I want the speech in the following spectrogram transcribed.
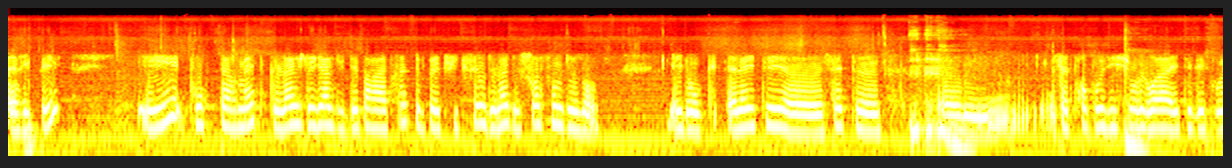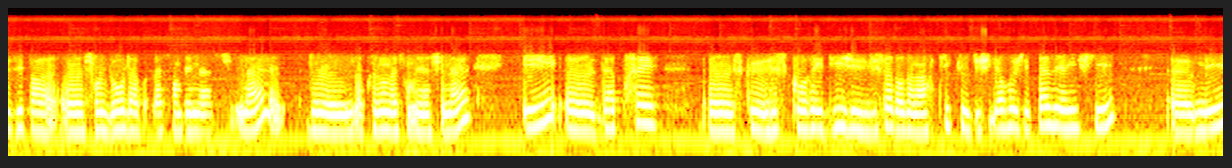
RIP et pour permettre que l'âge légal du départ à la retraite ne peut être fixé au-delà de 62 ans. Et donc, elle a été euh, cette euh, euh, cette proposition de loi a été déposée par, sur le bureau de la- l'Assemblée nationale, de la présidente de l'Assemblée nationale, et d'après ce que ce qu'aurait dit, j'ai vu ça dans un article du Figaro, j'ai pas vérifié, euh, mais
